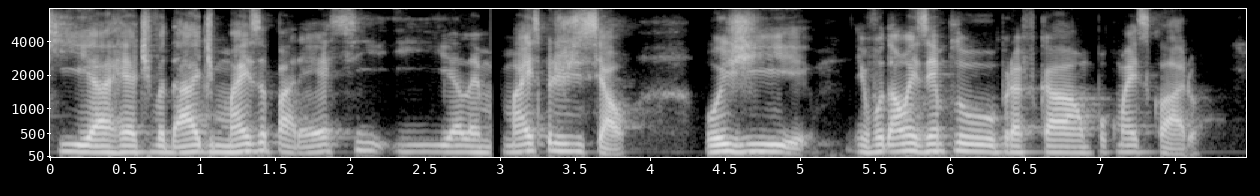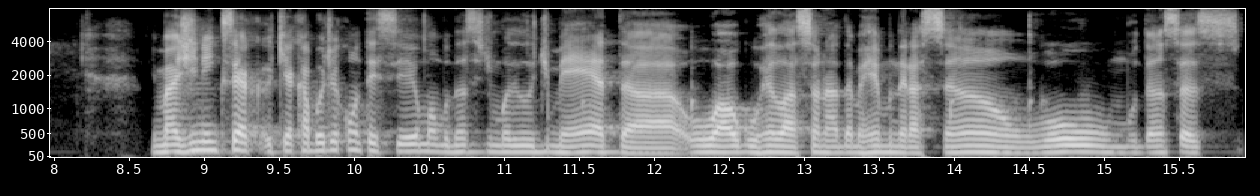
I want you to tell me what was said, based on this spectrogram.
que a reatividade mais aparece e ela é mais prejudicial. Hoje, eu vou dar um exemplo para ficar um pouco mais claro. Imaginem que, você, que acabou de acontecer uma mudança de modelo de meta, ou algo relacionado à remuneração, ou mudanças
